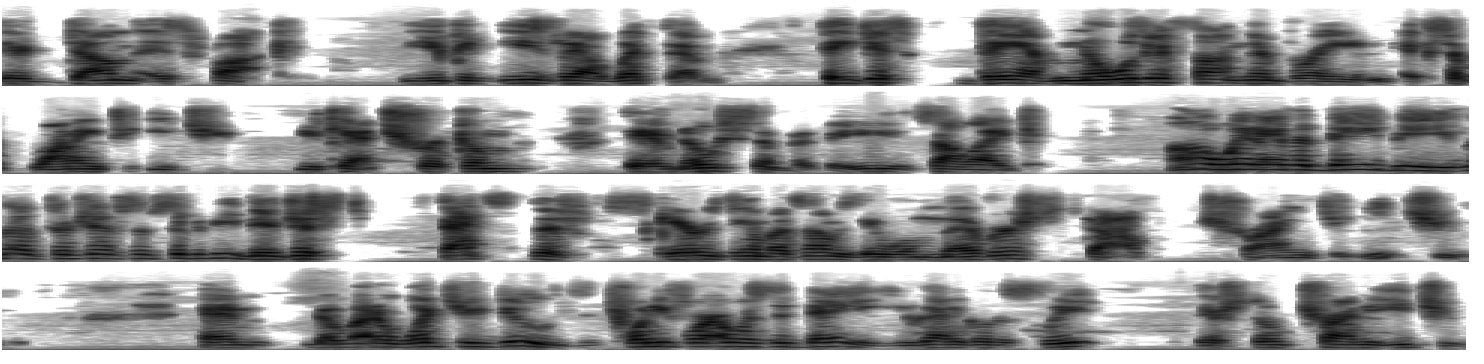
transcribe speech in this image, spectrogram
they're dumb as fuck, you could easily outwit them. They just they have no other thought in their brain except wanting to eat you. You can't trick them. They have no sympathy. It's not like, oh wait, I have a baby. Look, don't you have some sympathy? They're just that's the scary thing about zombies. They will never stop trying to eat you. And no matter what you do, 24 hours a day, you got to go to sleep. They're still trying to eat you.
